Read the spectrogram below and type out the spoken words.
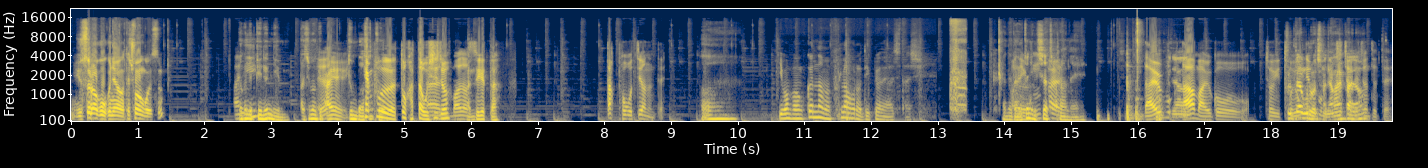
뉴스라고 그냥 대충 한 거였음? 아, 근데 비누님 마지막에 예? 눈 맞았죠? 캠프 또 갔다 오시죠. 아. 안 되겠다. 딱 보고 뛰었는데 아, 이번 번 끝나면 플라워로 닉변해야지 다시. 근데 아니, 날도님 진짜. 잘하네. 날 그냥 나 말고 저기 풀백으로 전향할까요? 때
